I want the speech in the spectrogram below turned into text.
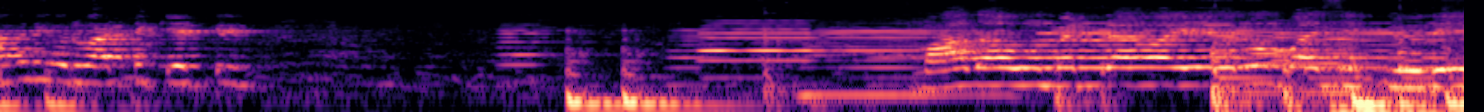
மகனை ஒரு வார்த்தை கேட்கிறேன். மாதாவும் பெற்ற வயரும் பசிக்குதே.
